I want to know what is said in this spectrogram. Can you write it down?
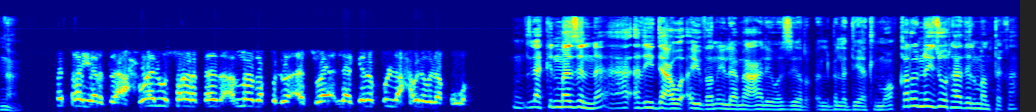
نعم. فتغيرت الأحوال وصارت ما بقول اسوء لكن أقول لا حول ولا قوة. لكن ما زلنا هذه دعوة أيضا إلى معالي وزير البلديات المؤقر أنه يزور هذه المنطقة.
